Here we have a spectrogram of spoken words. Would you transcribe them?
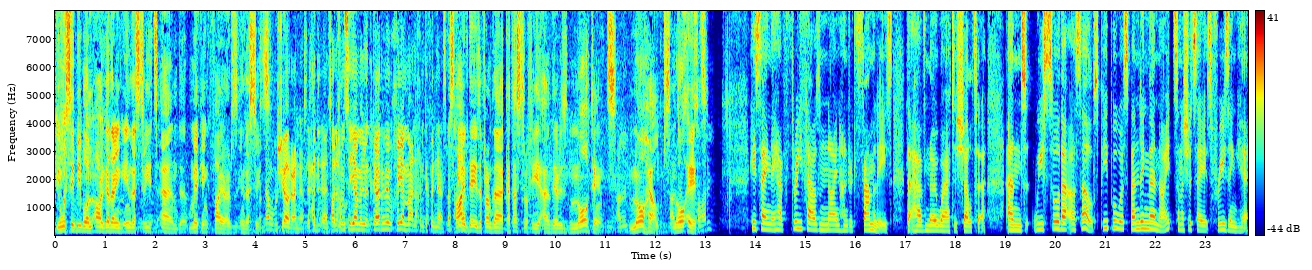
you will see people are gathering in the streets and uh, making fires in the streets. ناموا بالشارع الناس لحد الان صار لنا خمس ايام الكارثه خيم معنا خيم تكفي الناس بس Five days from the catastrophe and there is no tents, no helps, no aid. He's saying they have 3,900 families that have nowhere to shelter. And we saw that ourselves. People were spending their nights, and I should say it's freezing here,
